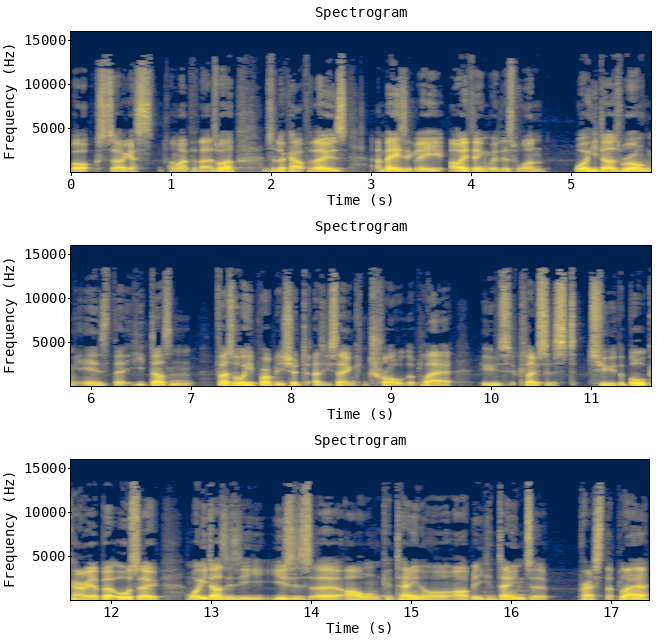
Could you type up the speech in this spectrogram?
box. So I guess I might put that as well. So look out for those. And basically, I think with this one, what he does wrong is that he doesn't First of all, he probably should, as you say, control the player who's closest to the ball carrier. But also, what he does is he uses a R1 contain or RB contain to press the player,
